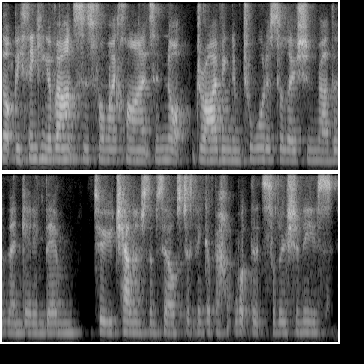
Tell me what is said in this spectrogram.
not be thinking of answers for my clients and not driving them toward a solution rather than getting them to challenge themselves to think about what that solution is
